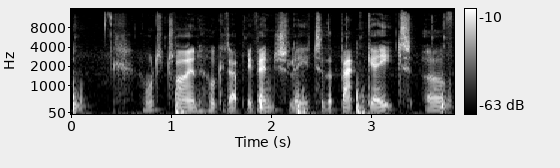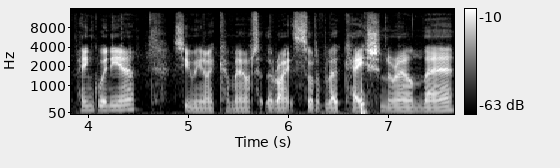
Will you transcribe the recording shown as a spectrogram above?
I want to try and hook it up eventually to the back gate of Penguinia, assuming I come out at the right sort of location around there,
